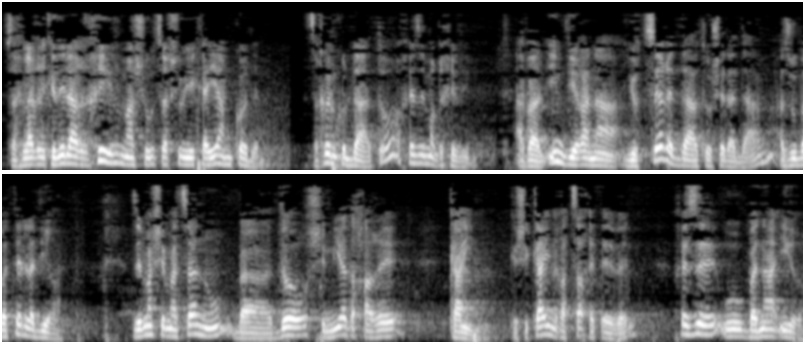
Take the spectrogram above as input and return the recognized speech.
צריך לה... כדי להרחיב משהו צריך שהוא יהיה קיים קודם. צריך קודם כל דעתו, אחרי זה מרחיבים. אבל אם דירה נאה יוצרת דעתו של אדם, אז הוא בטל לדירה. זה מה שמצאנו בדור שמיד אחרי קין. כשקין רצח את הבל, אחרי זה הוא בנה עיר,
